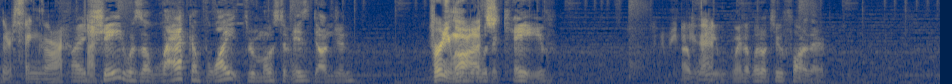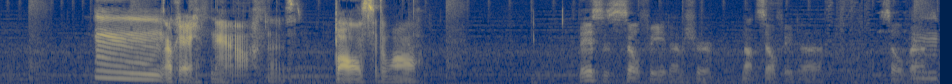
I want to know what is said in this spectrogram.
their things are. Uh, But Shade was a lack of light through most of his dungeon. pretty though It was a cave. I mean, do that. we went a little too far there. Hmm, okay, now balls to the wall. This is Sylphid, I'm sure. Not Sylphid, uh, Sylvan.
